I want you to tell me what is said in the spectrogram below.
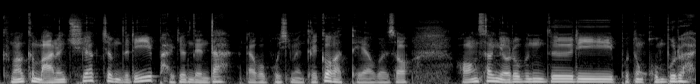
그만큼 많은 취약점들이 발견된다 라고 보시면 될 것 같아요. 그래서 항상 여러분들이 보통 공부를 할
